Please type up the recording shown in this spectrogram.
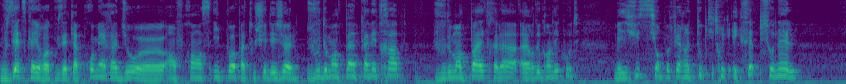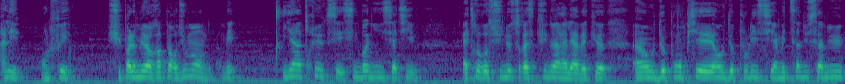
vous êtes Skyrock, vous êtes la première radio euh, en France hip-hop à toucher des jeunes. Je vous demande pas un planète rap, je vous demande pas être là à l'heure de grande écoute, mais juste si on peut faire un tout petit truc exceptionnel, allez, on le fait. Je suis pas le meilleur rappeur du monde, mais il y a un truc, c'est une bonne initiative. Être reçu ne serait-ce qu'une heure, aller avec euh, un ou deux pompiers, un ou deux policiers, un médecin du SAMU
